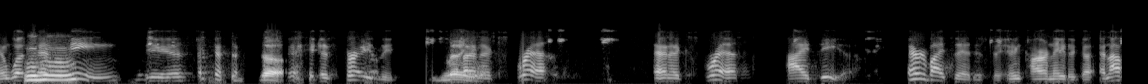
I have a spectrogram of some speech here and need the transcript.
And what that Mhm. means is, it's crazy an Manual. express an expressed idea. Everybody said it's the incarnated God, and I've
